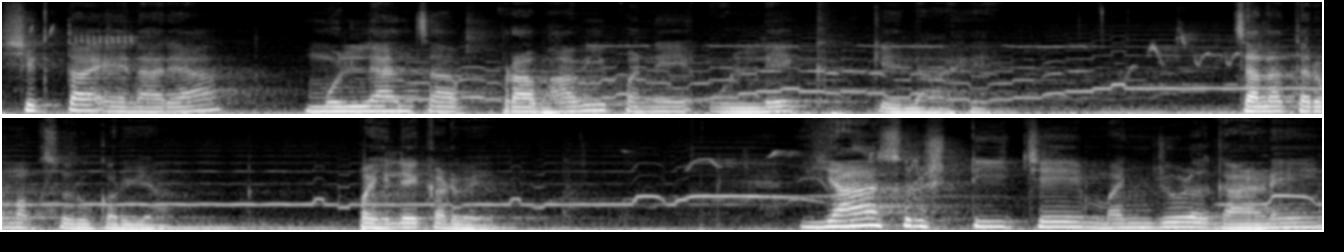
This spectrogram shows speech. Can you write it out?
शिकता येणाऱ्या मूल्यांचा प्रभावीपणे उल्लेख केला आहे. चला तर मग सुरू करूया. पहिले कडवे. या सृष्टीचे मंजूळ गाणे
